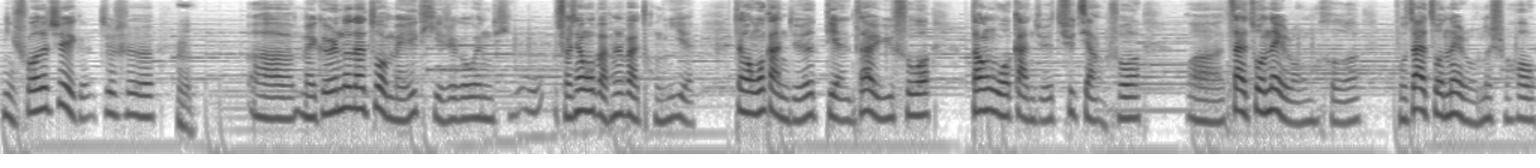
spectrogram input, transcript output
你说的这个就是，嗯，呃，每个人都在做媒体这个问题，首先我百分之百同意，但我感觉点在于说。当我感觉去讲说，呃，在做内容和不在做内容的时候，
